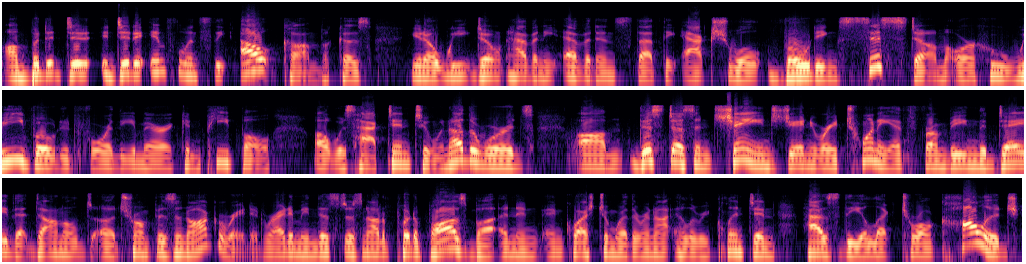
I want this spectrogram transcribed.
Um, but it did, it did it influence the outcome because you know we don't have any evidence that the actual voting system or who we voted for, the American people, uh, was hacked into. In other words, um, this doesn't change January 20th from being the day that Donald uh, Trump is inaugurated, right? I mean, this does not put a pause button and, and question whether or not Hillary Clinton has the electoral college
